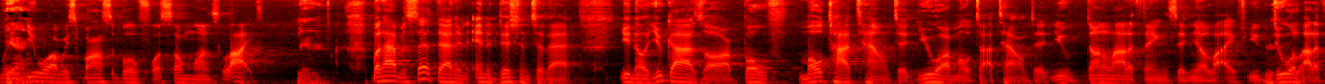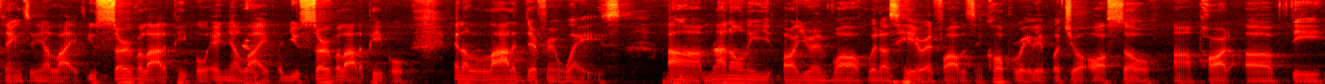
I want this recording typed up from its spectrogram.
when yeah. you are responsible for someone's life. Yeah. But having said that, and in addition to that, you know, you guys are both multi-talented. You are multi-talented. You've done a lot of things in your life. You do a lot of things in your life. You serve a lot of people in your life, and you serve a lot of people in a lot of different ways. Mm-hmm. Um, not only are you involved with us here at Fathers Incorporated, but you're also uh, part of the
